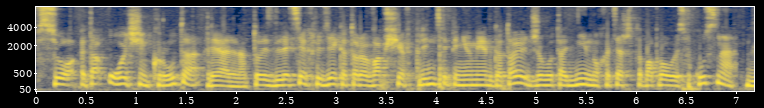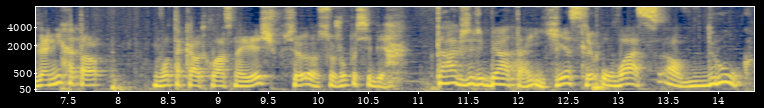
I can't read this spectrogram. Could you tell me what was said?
все, это очень круто, реально. То есть для тех людей, которые вообще в принципе не умеют готовить, живут одни, но хотят что-то попробовать вкусное, для них это вот такая вот классная вещь. Все, сужу по себе. Также, ребята, если у вас вдруг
